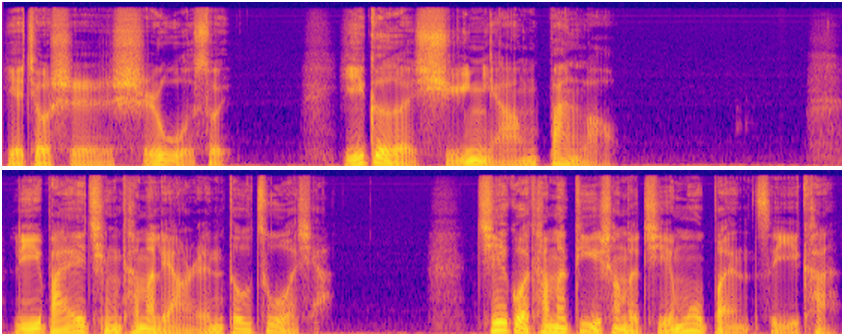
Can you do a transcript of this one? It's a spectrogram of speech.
也就是十五岁。一个徐娘半老。李白请他们两人都坐下，接过他们地上的节目本子一看，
